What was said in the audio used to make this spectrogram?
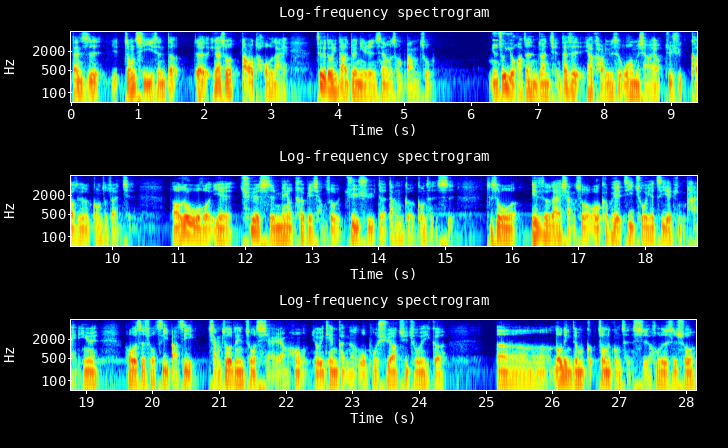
但是终其一生到呃，应该说到头来，这个东西到底对你人生有什么帮助？有人说有啊，这很赚钱，但是要考虑的是，我有没有想要继续靠这个工作赚钱？然后说，我也确实没有特别想说继续的当个工程师。就是我一直都在想，说我可不可以自己做一些自己的品牌，因为或者是说自己把自己想做的东西做起来，然后有一天可能我不需要去做一个呃楼顶这么重的工程师，或者是说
